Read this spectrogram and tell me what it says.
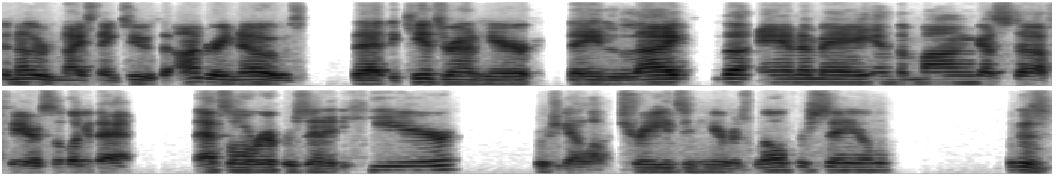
another nice thing too is that Andre knows that the kids around here they like the anime and the manga stuff here. So look at that. That's all represented here. Of course, you got a lot of trades in here as well for sale. Look at this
